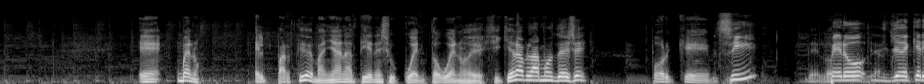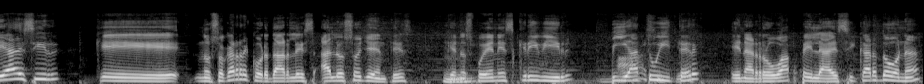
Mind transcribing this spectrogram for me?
Eh, bueno, el partido de mañana tiene su cuento. Bueno, de, siquiera hablamos de ese, porque... Sí, pero yo le quería decir que nos toca recordarles a los oyentes que nos pueden escribir vía Ah, sí, Twitter en arroba Peláez y Cardona.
